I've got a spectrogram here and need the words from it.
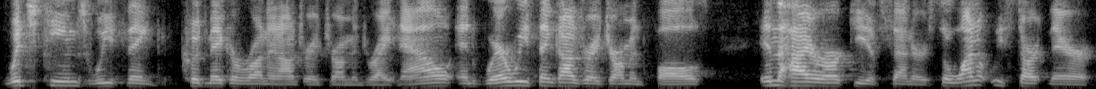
which teams we think could make a run at Andre Drummond right now and where we think Andre Drummond falls in the hierarchy of centers. So, why don't we start there?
